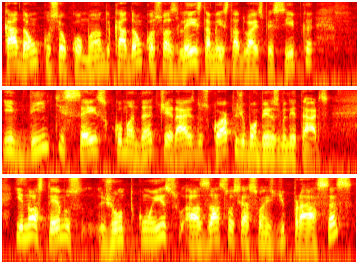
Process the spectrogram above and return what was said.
cada um com seu comando, cada um com suas leis também estaduais específicas, e 26 comandantes gerais dos corpos de bombeiros militares. E nós temos, junto com isso, as associações de praças,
